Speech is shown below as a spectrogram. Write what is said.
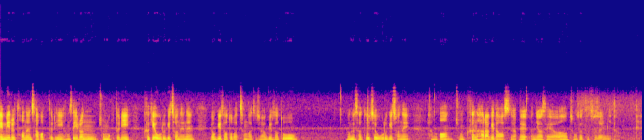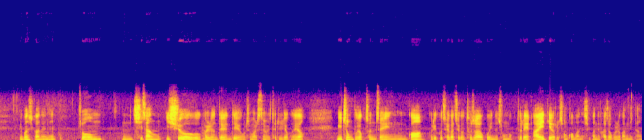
개미를 터는 작업들이 항상 이런 종목들이 크게 오르기 전에는 여기서도 마찬가지죠. 여기서도 여기서도 이제 오르기 전에 한번 좀 큰 하락이 나왔어요. 네, 안녕하세요. 정서드 투자입니다. 이번 시간에는 좀 음, 시장 이슈 관련된 내용을 좀 말씀을 드리려고 해요. 미중 무역 전쟁과 그리고 제가 지금 투자하고 있는 종목들의 아이디어를 점검하는 시간을 가져보려고 합니다.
